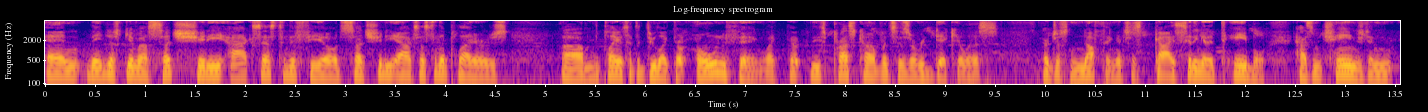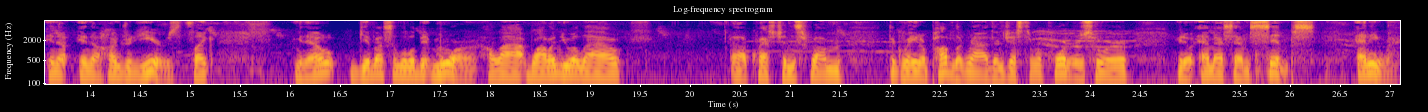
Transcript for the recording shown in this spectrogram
and they just give us such shitty access to the field, such shitty access to the players. Um, the players have to do like their own thing. Like the, these press conferences are ridiculous. They're just nothing. It's just guys sitting at a table. Hasn't changed in in a, in a hundred years. It's like, you know, give us a little bit more. Allow. Why don't you allow uh, questions from the greater public rather than just the reporters who are, you know, MSM simps anyway.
